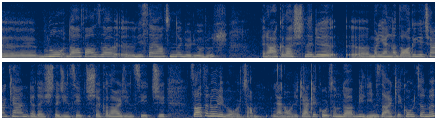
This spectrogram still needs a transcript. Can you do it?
E, bunu daha fazla e, lise hayatında görüyoruz. Yani arkadaşları e, Marianne'la dalga geçerken ya da işte cinsiyetçi şakalar, cinsiyetçi zaten öyle bir ortam. Yani oradaki erkek ortamı da bildiğimiz erkek ortamı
